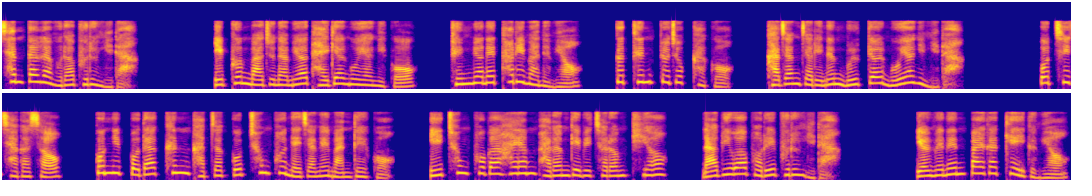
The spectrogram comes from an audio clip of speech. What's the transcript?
산딸나무라 부릅니다. 잎은 마주나며 달걀 모양이고 뒷면에 털이 많으며 끝은 뾰족하고 가장자리는 물결 모양입니다. 꽃이 작아서 꽃잎보다 큰 가짜꽃 총포 내장을 만들고 이 총포가 하얀 바람개비처럼 피어 나비와 벌을 부릅니다. 열매는 빨갛게 익으며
